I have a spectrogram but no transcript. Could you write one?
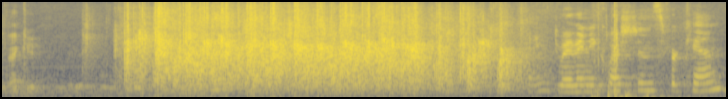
Thank you. Okay, do we have any questions for Ken?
